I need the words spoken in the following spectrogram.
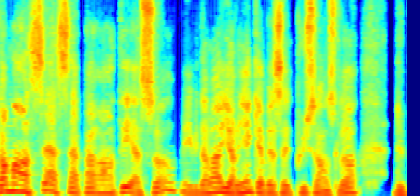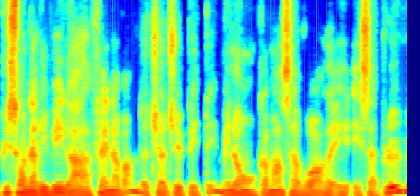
commençaient à s'apparenter à ça, mais évidemment, il n'y a rien qui avait cette puissance-là depuis son arrivée là, à fin novembre de ChatGPT. Mais là, on commence à voir et, ça pleut.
